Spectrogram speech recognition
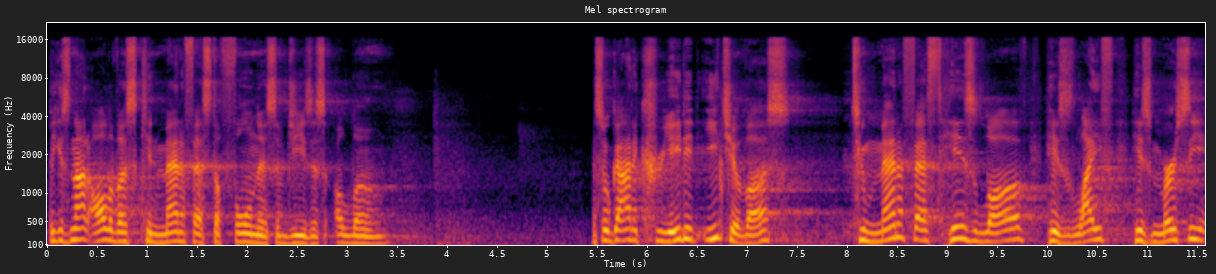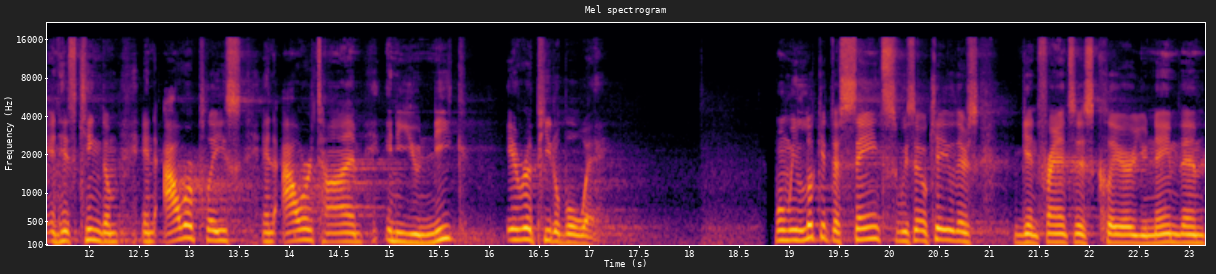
Because not all of us can manifest the fullness of Jesus alone. And so God had created each of us to manifest His love, His life, His mercy, and His kingdom in our place, in our time, in a unique, irrepeatable way. When we look at the saints, we say, okay, there's, again, Francis, Clare, you name them.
